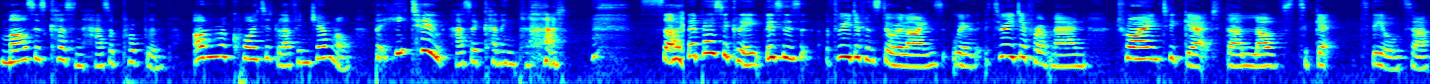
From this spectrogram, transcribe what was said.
Miles's cousin has a problem. Unrequited love in general. But he too has a cunning plan. so, then basically, this is three different storylines with three different men trying to get their loves to get to the altar.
